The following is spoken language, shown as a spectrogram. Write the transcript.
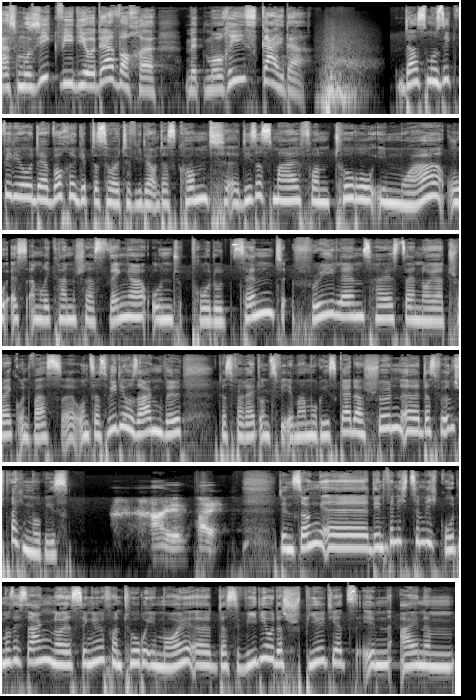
Das Musikvideo der Woche mit Maurice Geider. Das Musikvideo der Woche gibt es heute wieder und das kommt äh, dieses Mal von Toro Imoy, US-amerikanischer Sänger und Produzent. Freelance heißt sein neuer Track und was äh, uns das Video sagen will, das verrät uns wie immer Maurice Geider. Schön, äh, dass wir uns sprechen, Maurice. Hi, hi. Den Song, äh, den finde ich ziemlich gut, muss ich sagen. Neues Single von Toro Imoy. Äh, das Video, das spielt jetzt in einem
